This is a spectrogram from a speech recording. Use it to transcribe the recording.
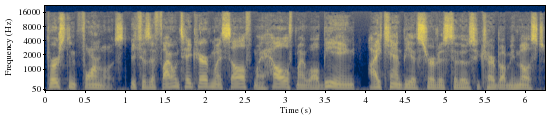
first and foremost. Because if I don't take care of myself, my health, my well being, I can't be of service to those who care about me most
